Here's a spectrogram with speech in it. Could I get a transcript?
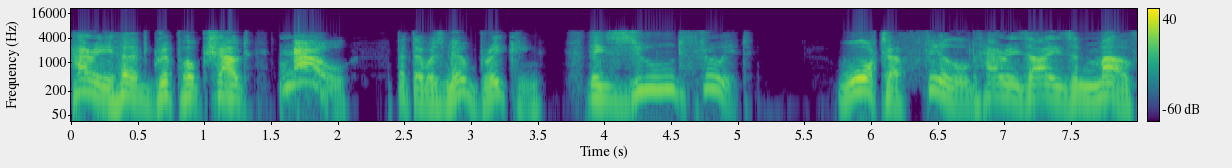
Harry heard Griphook shout, No! But there was no braking. They zoomed through it. Water filled Harry's eyes and mouth.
